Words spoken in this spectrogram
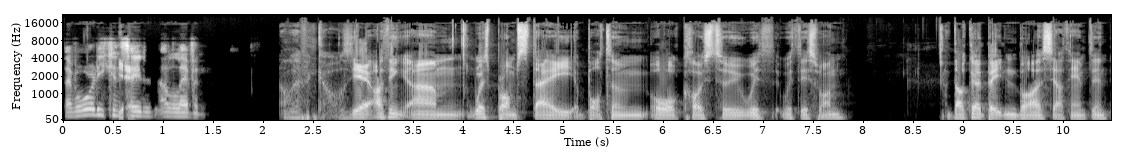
They've already conceded yeah. eleven. 11 goals. Yeah, I think um, West Brom stay bottom or close to with with this one. They'll go beaten by Southampton.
